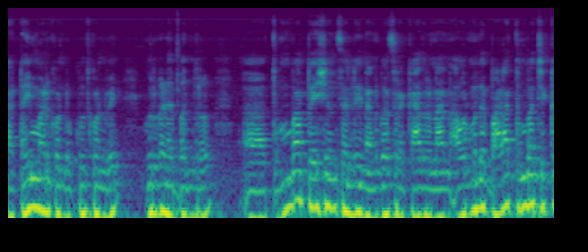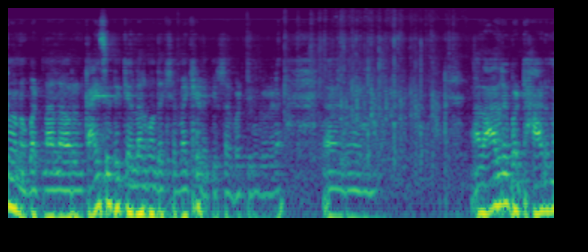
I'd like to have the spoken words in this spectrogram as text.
ಆ ಟೈಮ್ ಮಾಡಿಕೊಂಡು ಕೂತ್ಕೊಂಡ್ವಿ. ಗುರುಗಳೇ ಬಂದರು. ತುಂಬ ಪೇಷನ್ಸಲ್ಲಿ ನನಗೋಸ್ಕರ ಕಾದರು ನಾನು ಅವ್ರ ಮುಂದೆ ಭಾಳ ತುಂಬ ಚಿಕ್ಕವನು ಬಟ್ ನಾನು ಅವ್ರನ್ನ ಕಾಯಿಸಿದ್ದಕ್ಕೆ ಎಲ್ಲರ ಮುಂದೆ ಕ್ಷಮೆ ಕೇಳೋಕ್ಕೆ ಇಷ್ಟಪಡ್ತೀನಿ ಗುರುಗಳೇ. ಅದಾದರೆ ಬಟ್ ಹಾಡನ್ನ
